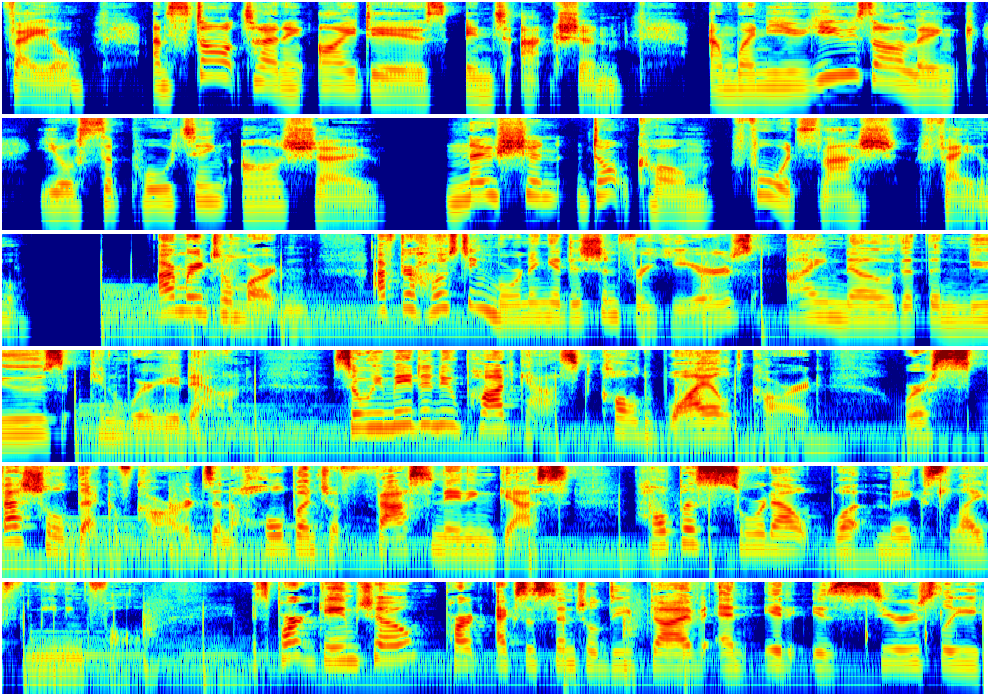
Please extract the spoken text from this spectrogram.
fail and start turning ideas into action. And when you use our link, you're supporting our show. Notion.com forward slash fail. I'm Rachel Martin. After hosting Morning Edition for years, I know that the news can wear you down. So we made a new podcast called Wild Card, where a special deck of cards and a whole bunch of fascinating guests help us sort out what makes life meaningful. It's part game show, part existential deep dive, and it is seriously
